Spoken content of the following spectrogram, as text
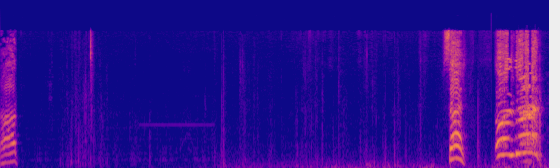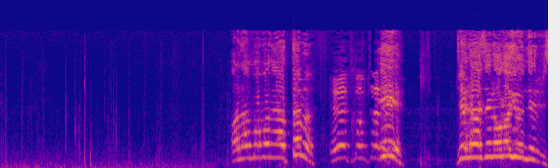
Rahat. Sen öldür! Anam baban hayatta mı? Evet komutanım. İyi. Cenazeni ona göndeririz.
